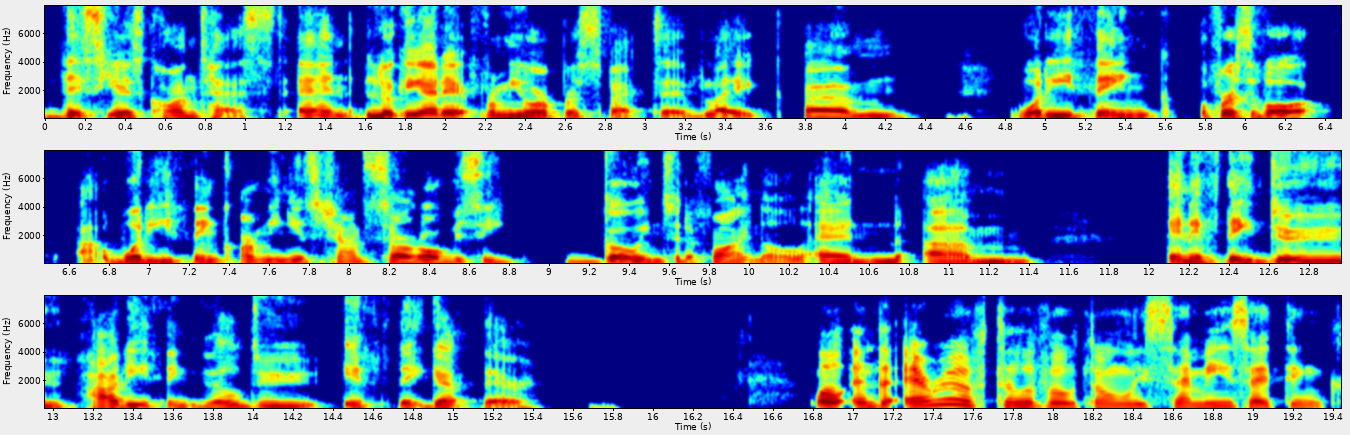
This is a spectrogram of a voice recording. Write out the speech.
this year's contest. And looking at it from your perspective, like um what do you think? First of all, uh, what do you think Armenia's chances are obviously going to the final? And um and if they do, how do you think they'll do if they get there? Well, in the era of televote only semis, I think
